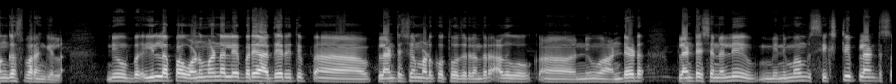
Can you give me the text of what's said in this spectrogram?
ಫಂಗಸ್ ಬರಂಗಿಲ್ಲ. ನೀವು ಬ ಇಲ್ಲಪ್ಪ, ಒಣಮಣ್ಣಲ್ಲೇ ಬರೀ ಅದೇ ರೀತಿ ಪ್ಲಾಂಟೇಷನ್ ಮಾಡ್ಕೋತ ಹೋದ್ರಿ ಅಂದ್ರೆ ಅದು ನೀವು ಹಂಡ್ರೆಡ್ ಪ್ಲಾಂಟೇಷನಲ್ಲಿ ಮಿನಿಮಮ್ ಸಿಕ್ಸ್ಟಿ ಪ್ಲಾಂಟ್ಸ್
